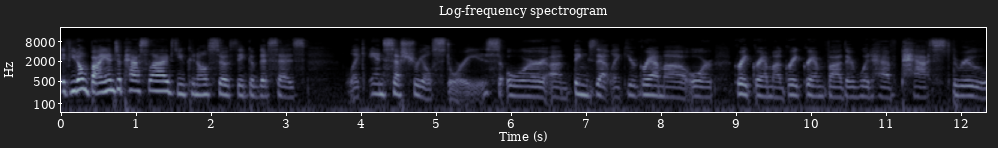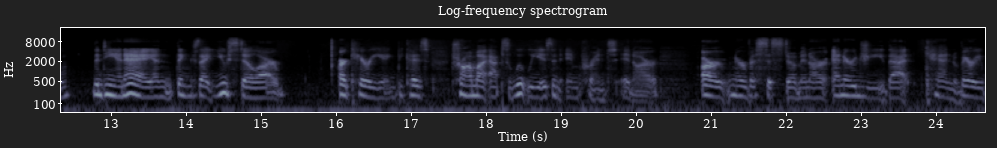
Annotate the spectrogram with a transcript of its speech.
if you don't buy into past lives, you can also think of this as like ancestral stories or um, things that like your grandma or great grandma, great grandfather would have passed through the DNA and things that you still are are carrying because trauma absolutely is an imprint in our our nervous system and our energy that can very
